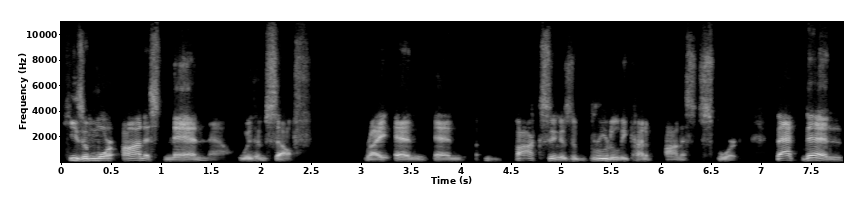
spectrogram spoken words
He's a more honest man now with himself, right? And and boxing is a brutally kind of honest sport. Back then,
